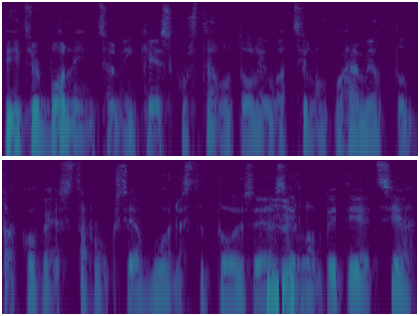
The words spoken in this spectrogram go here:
Peter Boningtonin keskustelut olivat silloin, kun Hamilton takoi vestaruksia vuodesta toiseen, mm. ja silloin piti etsiä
